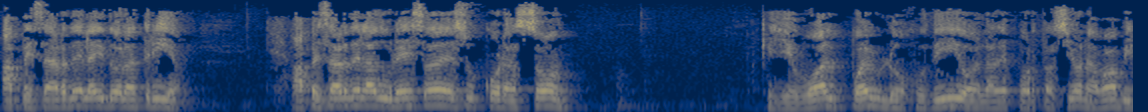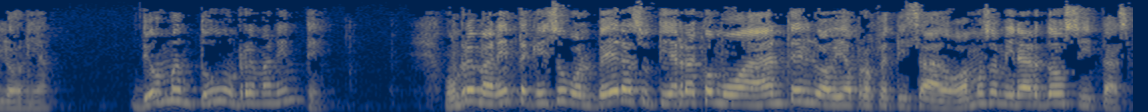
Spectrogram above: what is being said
A pesar de la idolatría, a pesar de la dureza de su corazón que llevó al pueblo judío a la deportación a Babilonia, Dios mantuvo un remanente. Un remanente que hizo volver a su tierra como antes lo había profetizado. Vamos a mirar dos citas.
